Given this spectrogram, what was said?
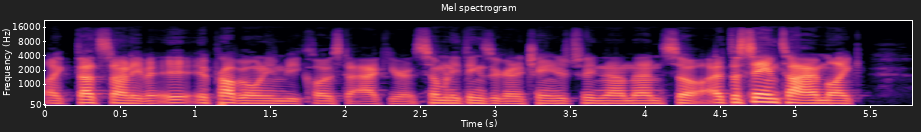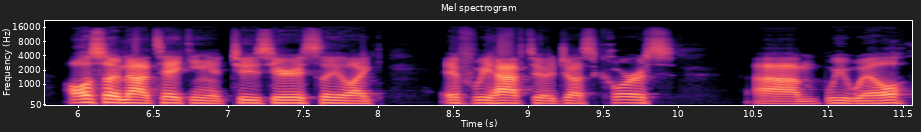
like that's not even it, it probably won't even be close to accurate. So many things are going to change between now and then. So at the same time like also not taking it too seriously like if we have to adjust course um, we will.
